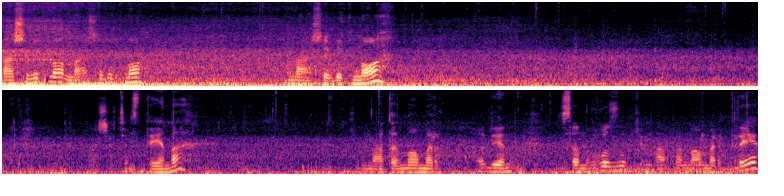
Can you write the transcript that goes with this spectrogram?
Наше вікно, наше вікно. Наше вікно. Наша частина. Кімната номер 1 санвузол, кімната номер 3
